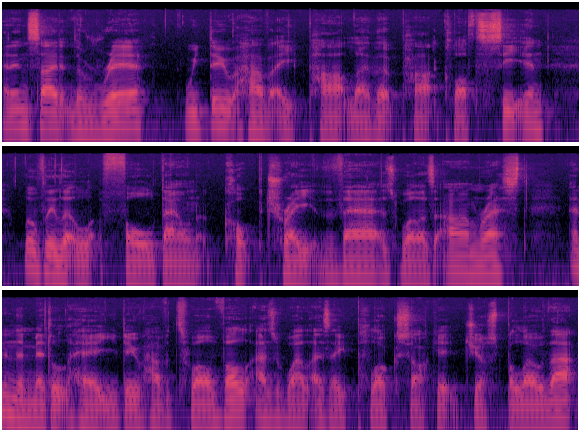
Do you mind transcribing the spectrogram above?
And inside the rear, we do have a part leather, part cloth seating, lovely little fold down cup tray there as well as armrest. And in the middle here, you do have a 12 volt as well as a plug socket just below that.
